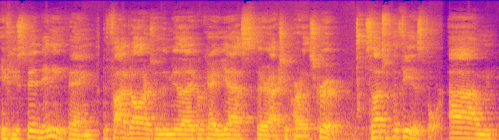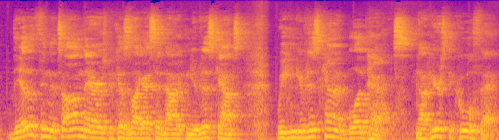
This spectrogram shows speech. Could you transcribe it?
if you spend anything, the $5 would then be like, okay, yes, they're actually part of this group. So that's what the fee is for. Um, the other thing that's on there is because, like I said, now we can give discounts. We can give discounted blood panels. Now, here's the cool thing:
